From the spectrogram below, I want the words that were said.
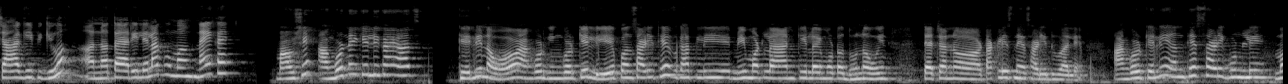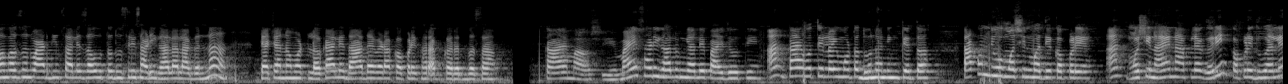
चहा गीत घेऊ आणि तयारीला लागू मग नाही काय? मावशी आंघोळ नाही केली काय आज? केली ना व आंघोळ गिंगोळ केली पण साडी तेच घातली. मी म्हटलं आणखी लय मोठं धुणं होईल त्याच्यानं टाकलीच नाही साडी धुवाले आंघोळ केली आणि तेच साडी गुंडली मग अजून वाढदिवसाला जाऊ तर दुसरी साडी घाला लागेल ना? त्याच्यानं म्हटलं काय दहा दहा वेळा कपडे खराब करत बसा. काय मावशी माई साडी घालून घ्यायला पाहिजे होती. आ काय होते लय मोठं धुणं निघते तर? टाकून देऊ मशीनमध्ये कपडे. आ मशीन आहे ना आपल्या घरी कपडे धुवायला?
